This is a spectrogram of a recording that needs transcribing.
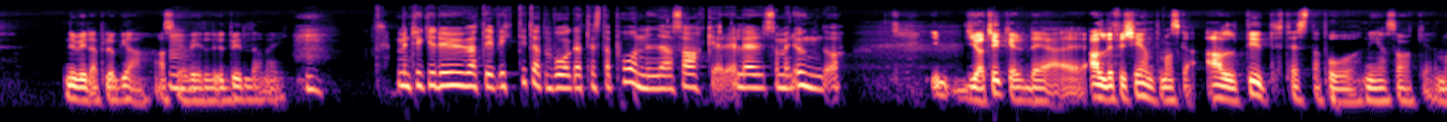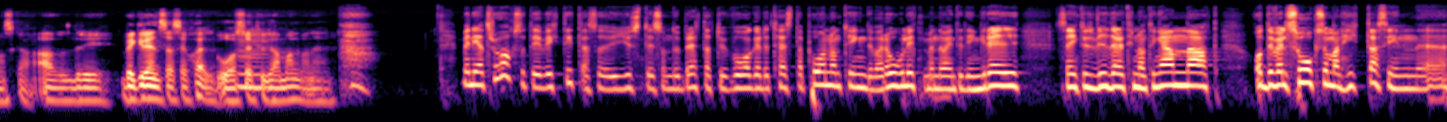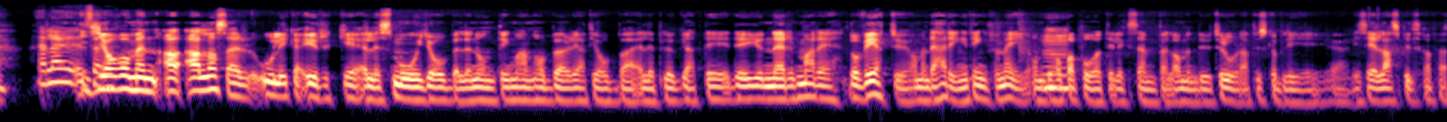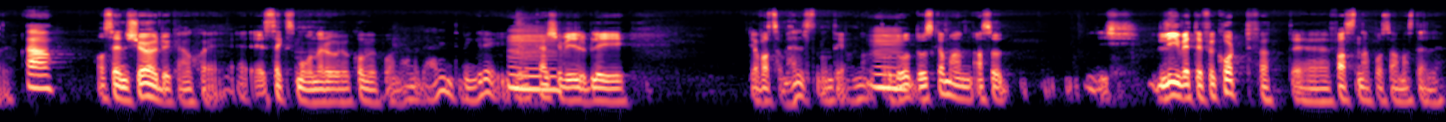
nu vill jag plugga. Alltså Mm. jag vill utbilda mig. Men tycker du att det är viktigt att våga testa på nya saker? Eller som en ung då? Jag tycker det är aldrig för sent. Man ska alltid testa på nya saker. Man ska aldrig begränsa sig själv oavsett hur gammal man är. Men jag tror också att det är viktigt, alltså just det som du berättade, att du vågade testa på någonting, det var roligt men det var inte din grej. Sen gick du vidare till någonting annat. Och det är väl så också man hittar sin, eh, Eller? Så, Ja, men alla så olika yrke eller små jobb eller någonting man har börjat jobba eller pluggat. Det, det är ju närmare. Då vet du, ja men det här är ingenting för mig. Om du hoppar på till exempel, ja men du tror att du ska bli, eh, vi säger lastbilschaufför. Ja. Och sen kör du kanske eh, sex månader och kommer på, men det här är inte min grej. Jag kanske vill bli, ja vad som helst, någonting annat. Och då, då ska man, alltså, livet är för kort för att eh, fastna på samma ställe.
